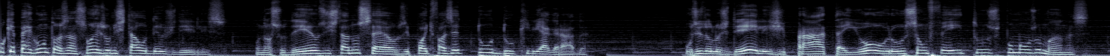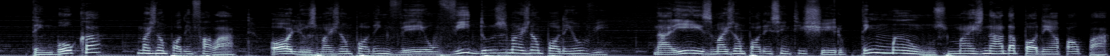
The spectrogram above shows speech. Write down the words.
porque perguntam às nações onde está o Deus deles. O nosso Deus está nos céus e pode fazer tudo o que lhe agrada. Os ídolos deles, de prata e ouro, são feitos por mãos humanas. Têm boca, mas não podem falar. Olhos, mas não podem ver. Ouvidos, mas não podem ouvir. Nariz, mas não podem sentir cheiro. Têm mãos, mas nada podem apalpar.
